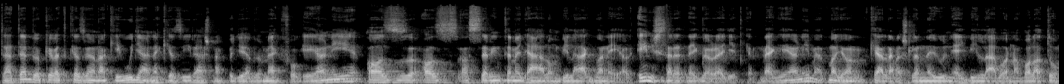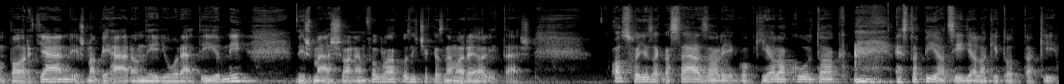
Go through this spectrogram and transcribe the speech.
Tehát ebből következően, aki úgy áll neki az írásnak, hogy ebből meg fog élni, az, az, az szerintem egy álomvilágban él. Én is szeretnék belőle egyébként megélni, mert nagyon kellemes lenne ülni egy villában a Balaton partján, és napi három-négy órát írni, és mással nem foglalkozni, csak ez nem a realitás. Az, hogy ezek a százalékok kialakultak, ezt a piac így alakította ki.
